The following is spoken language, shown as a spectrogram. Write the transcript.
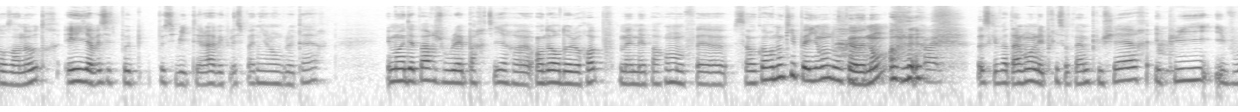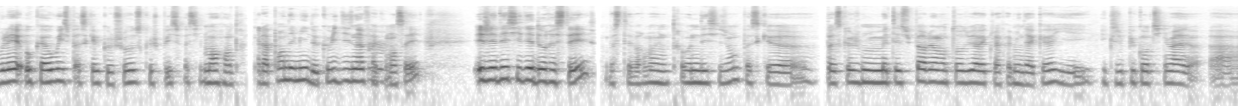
dans un autre. Et il y avait cette possibilité-là avec l'Espagne et l'Angleterre. Et moi, au départ, je voulais partir euh, en dehors de l'Europe, mais mes parents m'ont fait euh, c'est encore nous qui payons, donc euh, non. Parce que fatalement, les prix sont quand même plus chers. Et puis, ils voulaient, au cas où il se passe quelque chose, que je puisse facilement rentrer. La pandémie de Covid-19 a mm. commencé. Et j'ai décidé de rester. Bah, C'était vraiment une très bonne décision parce que, parce que je m'étais super bien entendue avec la famille d'accueil et, que j'ai pu continuer à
